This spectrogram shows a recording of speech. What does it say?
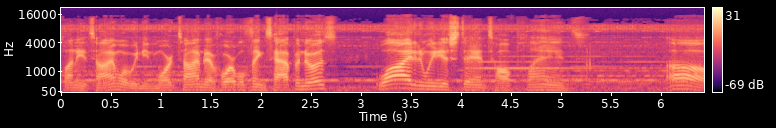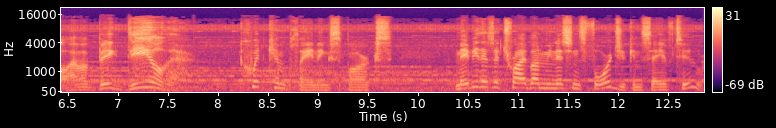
Plenty of time? What, we need more time to have horrible things happen to us? Why didn't we just stay in tall plains? Oh, I'm a big deal there. Quit complaining, Sparx. Maybe there's a tribe on Munitions Forge you can save too.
